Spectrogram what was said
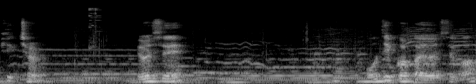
픽처 열쇠? 어딜 걸까 열쇠가?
